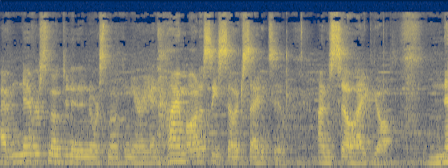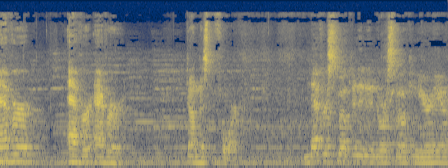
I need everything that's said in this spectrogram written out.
I've never smoked in an indoor smoking area, and I'm honestly so excited to. I'm so hyped, y'all. Never, ever, ever done this before. Never smoked in an indoor smoking area,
